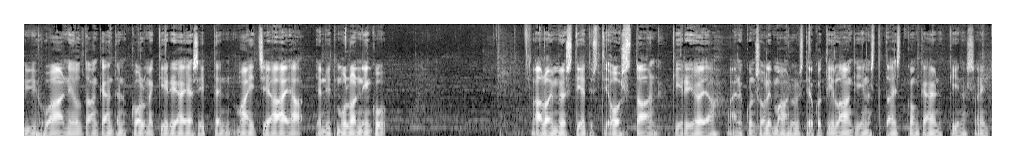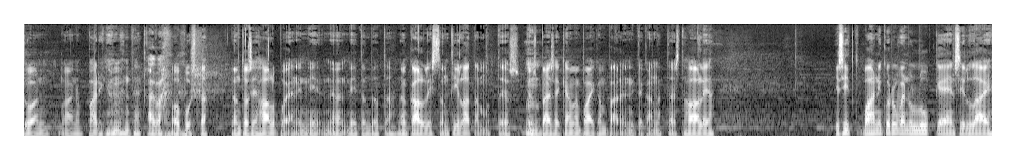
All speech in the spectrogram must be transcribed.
Yu Huan, jolta on kääntänyt kolme kirjaa ja sitten Maijiaa ja, ja nyt mulla on niin kuin aloin myös tietysti ostaa kirjoja, aina kun se oli mahdollista, joko tilaan Kiinasta tai sitten kun on käynyt Kiinassa, niin tuon aina parikymmentä Aivan. opusta. Ne on tosi halpoja, niin ni, ne, niitä on, tota, ne on kallista on tilata, mutta jos, mm. jos pääsee käymään paikan päälle, niin niitä kannattaa sitten haalia. Ja sitten vaan niinku ruvennut lukeen sillai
